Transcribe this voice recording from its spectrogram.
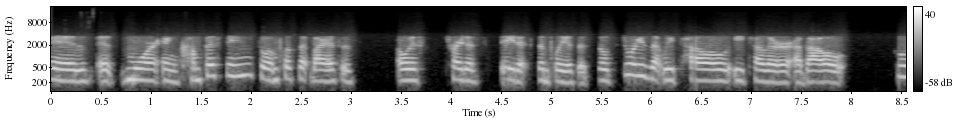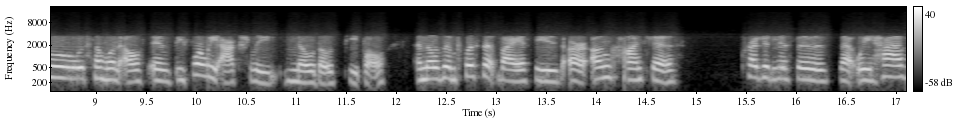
is it's more encompassing. So implicit bias is always try to state it simply as it's those stories that we tell each other about who someone else is before we actually know those people. And those implicit biases are unconscious prejudices that we have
